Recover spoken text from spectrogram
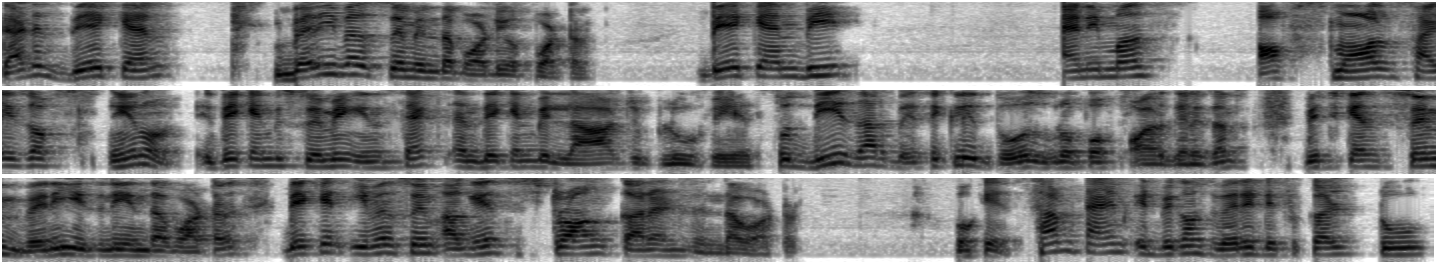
That is they can very well swim in the body of water. They can be animals of small size of you know they can be swimming insects and they can be large blue whales so these are basically those group of organisms which can swim very easily in the water they can even swim against strong currents in the water okay sometimes it becomes very difficult to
